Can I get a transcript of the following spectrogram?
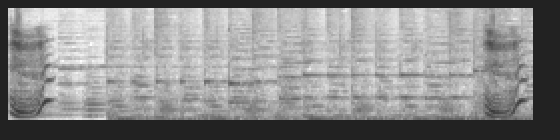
Mm? Mm?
